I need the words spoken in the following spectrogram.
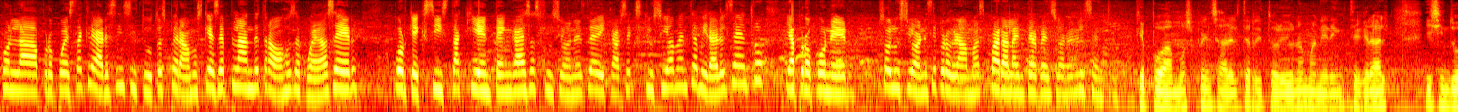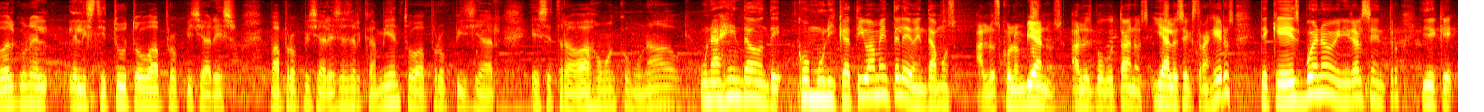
Con la propuesta de crear este instituto esperamos que ese plan de trabajo se pueda hacer porque exista quien tenga esas funciones, dedicarse exclusivamente a mirar el centro y a proponer soluciones y programas para la intervención en el centro. Que podamos pensar el territorio de una manera integral y sin duda alguna el, instituto va a propiciar eso, va a propiciar ese acercamiento, va a propiciar ese trabajo mancomunado. Una agenda donde comunicativamente le vendamos a los colombianos, a los bogotanos y a los extranjeros de que es bueno venir al centro y de que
